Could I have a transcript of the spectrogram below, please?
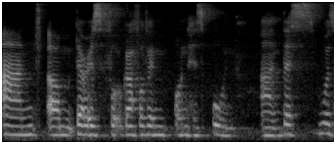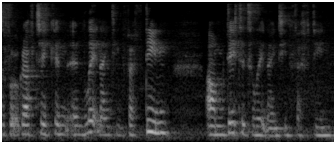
and um, there is a photograph of him on his own. And this was a photograph taken in late 1915, um, dated to late 1915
